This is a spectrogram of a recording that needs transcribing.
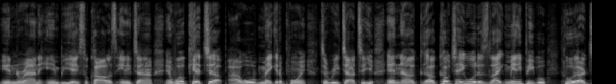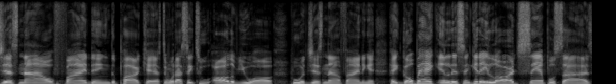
in and around the NBA. So call us anytime and we'll catch up. I will make it a point to reach out to you. And uh, uh Coach Haywood is like many people who are just now finding the podcast and what what I say to all of you all who are just now finding it, hey, go back and listen, get a large sample size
